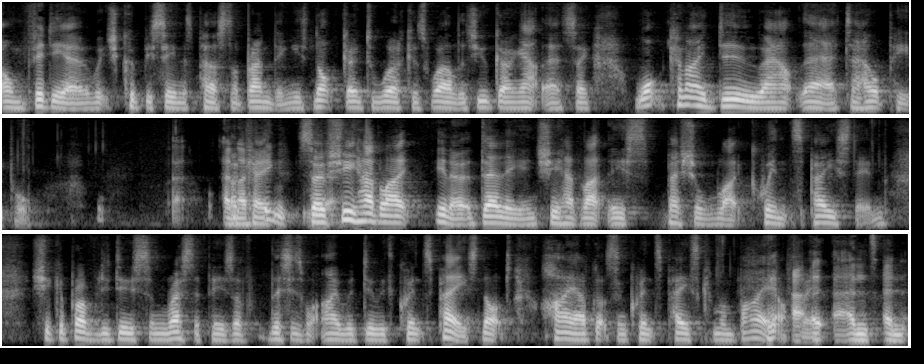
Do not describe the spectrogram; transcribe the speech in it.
on video, which could be seen as personal branding, is not going to work as well as you going out there saying, "What can I do out there to help people?" And okay, I think so if she had like you know a deli and she had like this special like quince paste in, she could probably do some recipes of this is what I would do with quince paste, not hi I've got some quince paste, come and buy it off me. And and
